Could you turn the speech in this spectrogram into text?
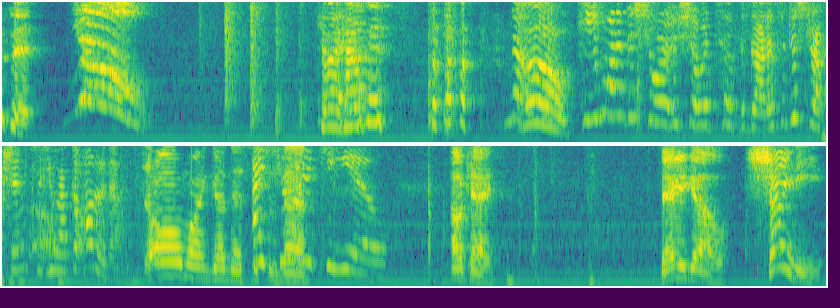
with it! Yo! Can I have it? No. Oh! He wanted to show, show it to the goddess of destruction, so you have to honor that. Oh my goodness, this I is showed bad. it to you. Okay. There you go. Shiny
